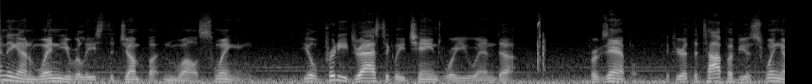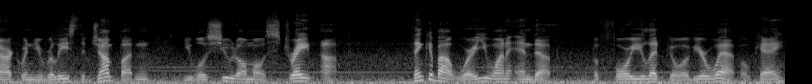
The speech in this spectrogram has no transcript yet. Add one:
Depending on when you release the jump button while swinging, you'll pretty drastically change where you end up. For example, if you're at the top of your swing arc when you release the jump button, you will shoot almost straight up. Think about where you want to end up before you let go of your web, okay?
